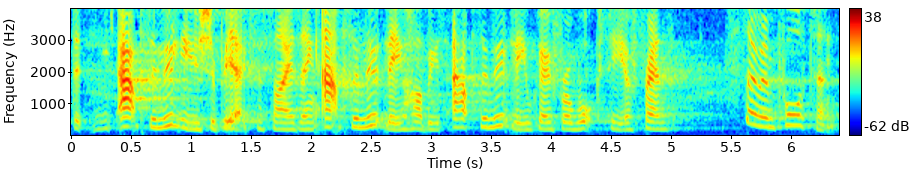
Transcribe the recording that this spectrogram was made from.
that absolutely you should be exercising, absolutely hobbies, absolutely go for a walk, see your friends. It's so important.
